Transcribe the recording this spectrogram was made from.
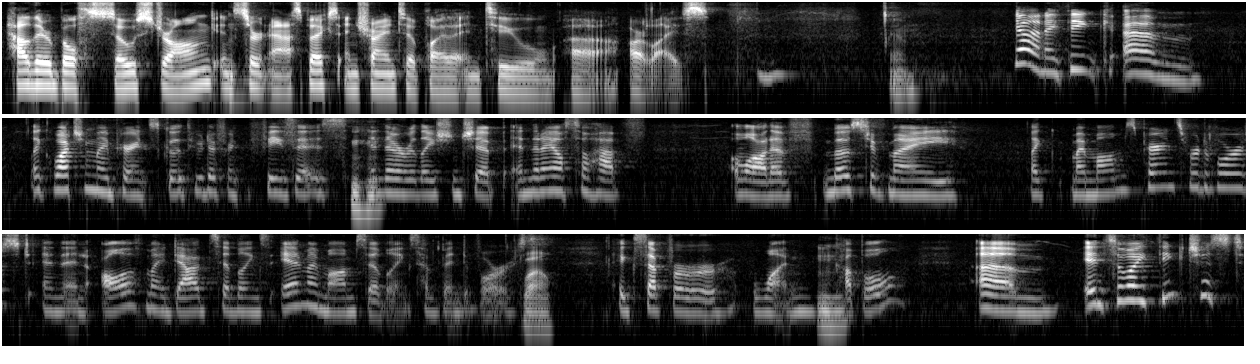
how they're both so strong in certain aspects and trying to apply that into uh, our lives. Yeah. Yeah, and I think um, like watching my parents go through different phases in their relationship, and then I also have a lot of most of my like my mom's parents were divorced, and then all of my dad's siblings and my mom's siblings have been divorced. Wow. except for one Mhm. couple. Um, and so I think just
